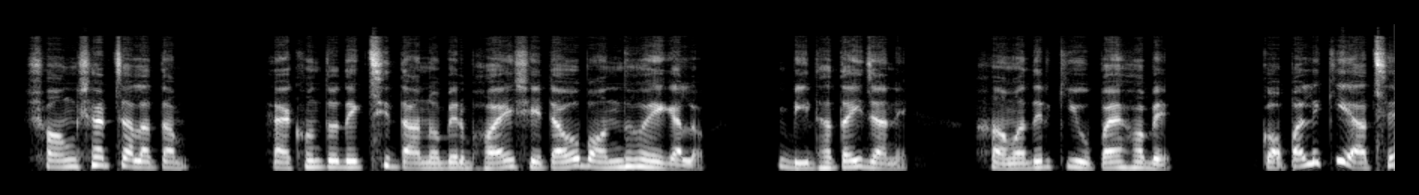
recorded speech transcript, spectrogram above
সংসার চালাতাম। এখন তো দেখছি দানবের ভয়ে সেটাও বন্ধ হয়ে গেল। বিধাতাই জানে, আমাদের কি উপায় হবে? কপালে কি আছে?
